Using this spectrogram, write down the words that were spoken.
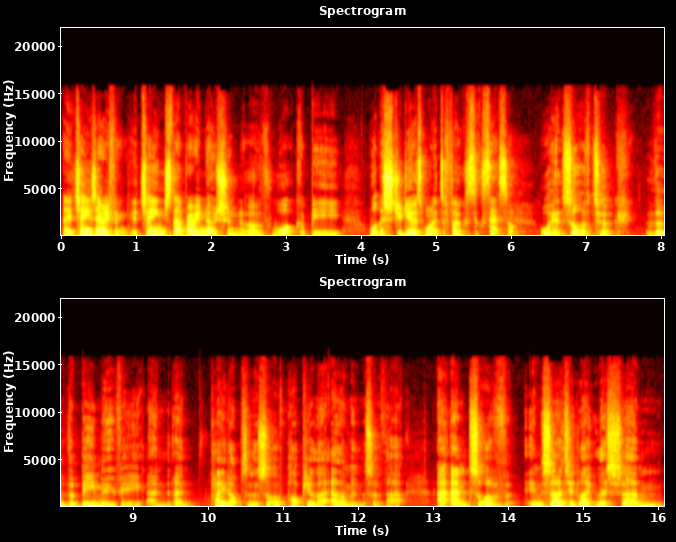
And it changed everything. It changed that very notion of what could be, what the studios wanted to focus success on. Well, it sort of took the the B movie and and played up to the sort of popular elements of that, and sort of inserted like this um,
